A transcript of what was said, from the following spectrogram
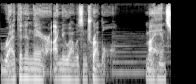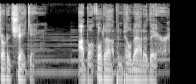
Right then and there, I knew I was in trouble. My hands started shaking. I buckled up and peeled out of there.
